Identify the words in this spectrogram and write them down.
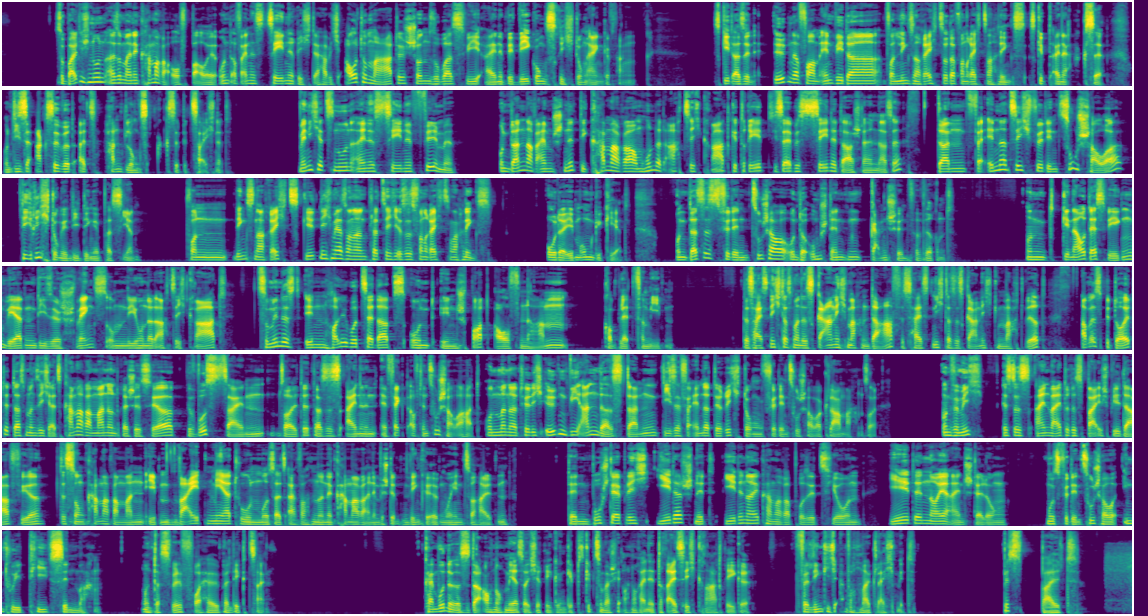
Sobald ich nun also meine Kamera aufbaue und auf eine Szene richte, habe ich automatisch schon sowas wie eine Bewegungsrichtung eingefangen. Es geht also in irgendeiner Form entweder von links nach rechts oder von rechts nach links. Es gibt eine Achse und diese Achse wird als Handlungsachse bezeichnet. Wenn ich jetzt nun eine Szene filme und dann nach einem Schnitt die Kamera um 180 Grad gedreht dieselbe Szene darstellen lasse, dann verändert sich für den Zuschauer die Richtung, in die Dinge passieren. Von links nach rechts gilt nicht mehr, sondern plötzlich ist es von rechts nach links. Oder eben umgekehrt. Und das ist für den Zuschauer unter Umständen ganz schön verwirrend. Und genau deswegen werden diese Schwenks um die 180 Grad zumindest in Hollywood-Setups und in Sportaufnahmen komplett vermieden. Das heißt nicht, dass man das gar nicht machen darf. Es das heißt nicht, dass es gar nicht gemacht wird. Aber es bedeutet, dass man sich als Kameramann und Regisseur bewusst sein sollte, dass es einen Effekt auf den Zuschauer hat. Und man natürlich irgendwie anders dann diese veränderte Richtung für den Zuschauer klar machen soll. Und für mich ist es ein weiteres Beispiel dafür, dass so ein Kameramann eben weit mehr tun muss, als einfach nur eine Kamera in einem bestimmten Winkel irgendwo hinzuhalten. Denn buchstäblich jeder Schnitt, jede neue Kameraposition, jede neue Einstellung muss für den Zuschauer intuitiv Sinn machen. Und das will vorher überlegt sein. Kein Wunder, dass es da auch noch mehr solche Regeln gibt. Es gibt zum Beispiel auch noch eine 30-Grad-Regel. Verlinke ich einfach mal gleich mit. Bis bald.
